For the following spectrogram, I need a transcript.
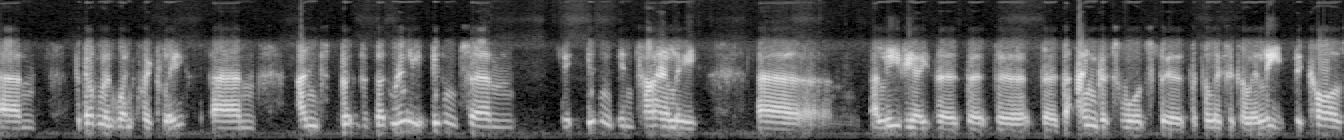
Um, the government went quickly, um, and but, but really didn't um, it didn't entirely uh, alleviate the the, the, the, the anger towards the, the political elite because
